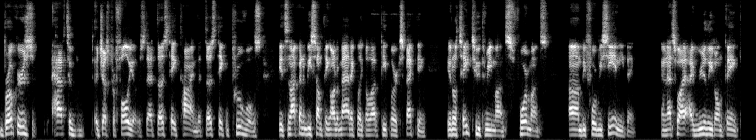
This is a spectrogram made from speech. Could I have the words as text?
brokers have to adjust portfolios. That does take time. That does take approvals. It's not going to be something automatic like a lot of people are expecting. It'll take two, three months, four months um, before we see anything. And that's why I really don't think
